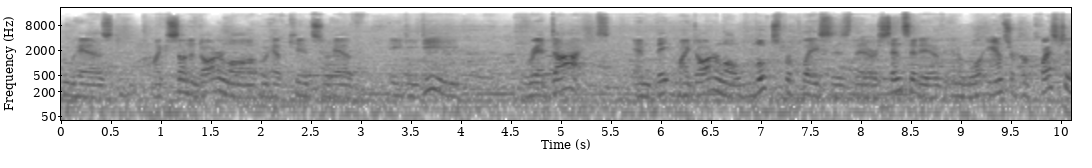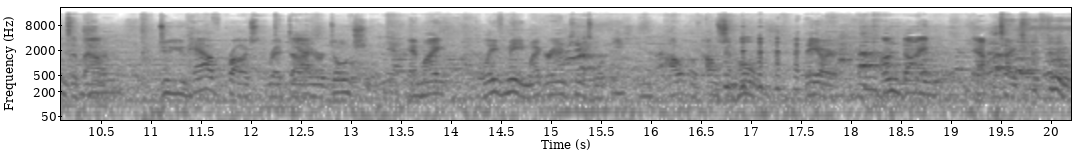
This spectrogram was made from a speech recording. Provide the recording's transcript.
who has my son and daughter-in-law who have kids who have ADD, red dyes. And they, my daughter-in-law looks for places that are sensitive and will answer her questions about, mm-hmm. do you have products with red dye Yeah. or don't you? Yeah. And my, believe me, my grandkids will eat you out of house and home. they are undying appetites for food.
